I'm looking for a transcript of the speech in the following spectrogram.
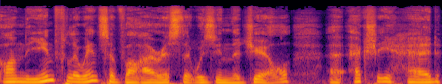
on the influenza virus that was in the gel uh, actually had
